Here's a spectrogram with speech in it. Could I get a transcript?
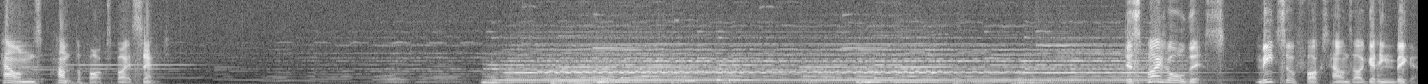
Hounds hunt the fox by scent. Despite all this, meets of foxhounds are getting bigger.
